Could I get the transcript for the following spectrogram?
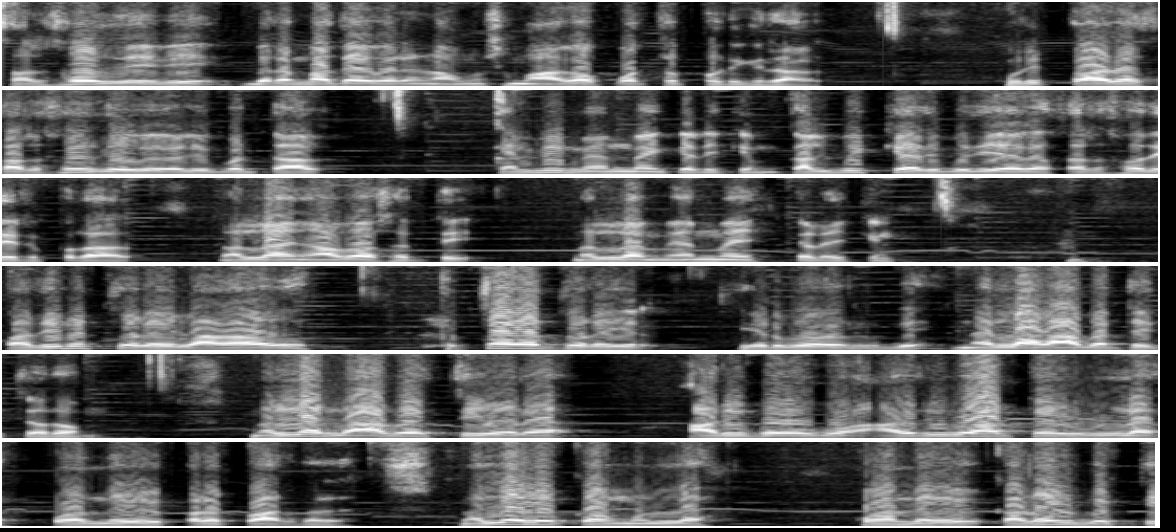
சரஸ்வதேவி பிரம்மதேவரின் அம்சமாக போற்றப்படுகிறார் குறிப்பாக சரஸ்வதி தேவி வழிபட்டால் கல்வி மேன்மை கிடைக்கும். கல்விக்கு அதிபதியாக சரஸ்வதி இருப்பதால் நல்ல ஞாபகசக்தி நல்ல மேன்மை கிடைக்கும். பதிவுத்துறையில் அதாவது புத்தகத்துறையில் ஈடுபவர்களுக்கு நல்ல லாபத்தை தரும். நல்ல லாபத்தையோட அறிவு அறிவாற்றல் உள்ள குழந்தைகள் பிறப்பார்கள். நல்லொழுக்கம் உள்ள குழந்தைகள் கடவுள் பக்தி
